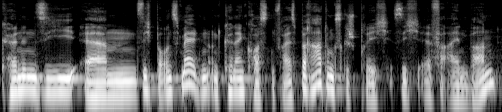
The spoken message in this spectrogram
können sie ähm, sich bei uns melden und können ein kostenfreies Beratungsgespräch sich äh, vereinbaren.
